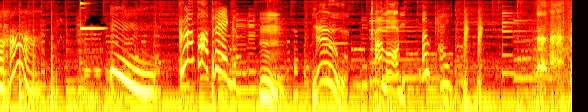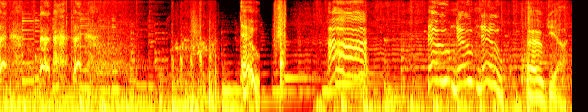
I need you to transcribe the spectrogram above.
Aha. Hmm. Grandpa Pig. Hmm. No. Come on. Okay. Oh. Ah! No, no, no. Oh, dear.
